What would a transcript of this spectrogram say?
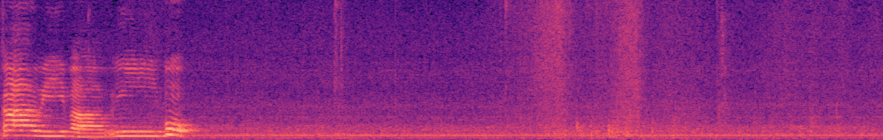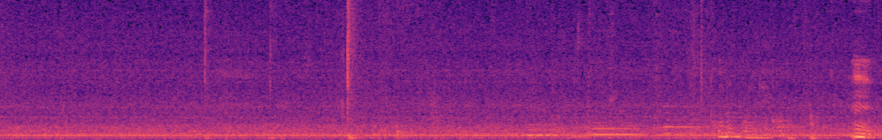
가위바위보. 도는 거야 내가? 응.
